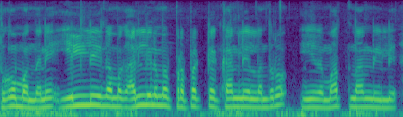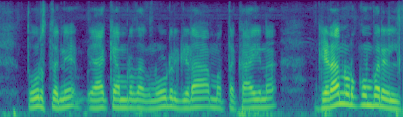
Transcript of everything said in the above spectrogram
ತೊಗೊಂಬಂದೀನಿ. ಇಲ್ಲಿ ನಮಗೆ, ಅಲ್ಲಿ ನಮಗೆ ಪರ್ಫೆಕ್ಟಾಗಿ ಕಾಣಲಿಲ್ಲ ಅಂದರು, ಈ ಮತ್ತು ನಾನು ಇಲ್ಲಿ ತೋರಿಸ್ತೇನೆ. ಯಾವ ಕ್ಯಾಮ್ರದಾಗ ನೋಡ್ರಿ ಗಿಡ ಮತ್ತು ಕಾಯಿನ. ಗಿಡ ನೋಡ್ಕೊಂಬರ್ರಿ ಇಲ್ಲಿ,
